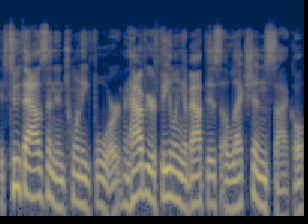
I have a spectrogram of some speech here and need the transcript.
it's 2024, and however you're feeling about this election cycle,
